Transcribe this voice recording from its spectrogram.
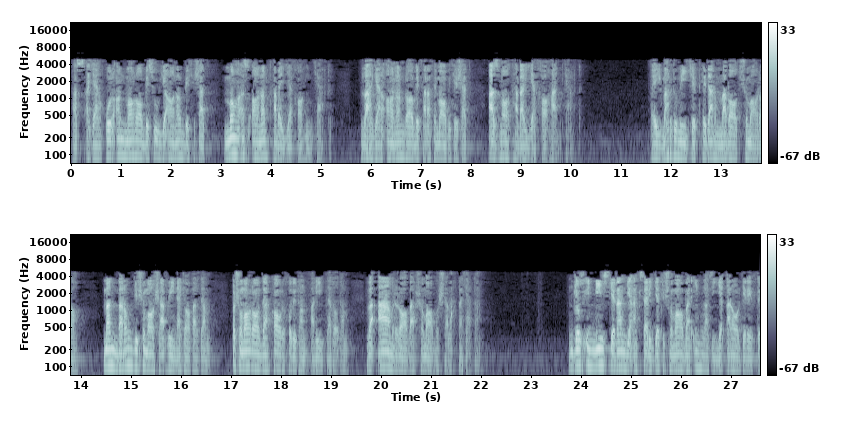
پس اگر قرآن ما را به سوی آنان بکشد ما از آنان تبعیت خواهیم کرد. و اگر آنان را به طرف ما بکشد از ما تبعیت خواهند کرد. ای مردمی که پدر مباد شما را من برای شما شری نجاوردم و شما را در کار خودتان فرید ندادم و امر را بر شما مشتبه نکردم. جز این نیست که رنگ اکثریت شما بر این قضیه قرار گرفت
